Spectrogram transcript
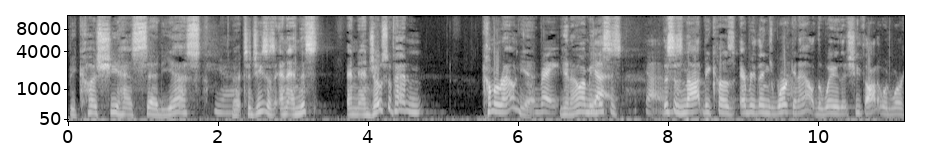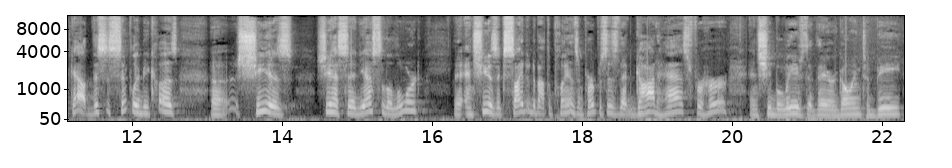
because she has said yes Yeah. to Jesus and and this and and Joseph hadn't come around yet Right. you know I mean this is Yeah. this is not because everything's working out the way that she thought it would work out. This is simply because uh, she is she has said yes to the Lord, and she is excited about the plans and purposes that God has for her, and she believes that they are going to be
